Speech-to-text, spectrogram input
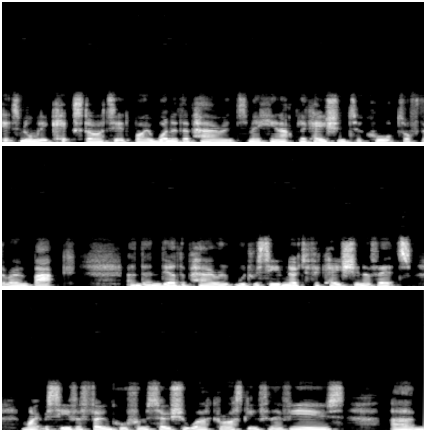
it's normally kick-started by one of the parents making an application to court off their own back, and then the other parent would receive notification of it, might receive a phone call from a social worker asking for their views, um,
